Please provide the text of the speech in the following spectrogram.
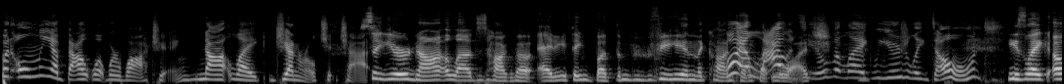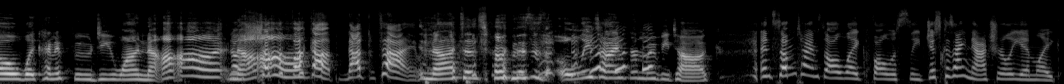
but only about what we're watching, not like general chit chat. So you're not allowed to talk about anything but the movie and the well, content I that you watch. to, but like we usually don't. He's like, "Oh, what kind of food do you want?" Uh, No, shut the fuck up. Not the time. Not to tell this is only time for movie talk. And sometimes I'll like fall asleep just because I naturally am like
